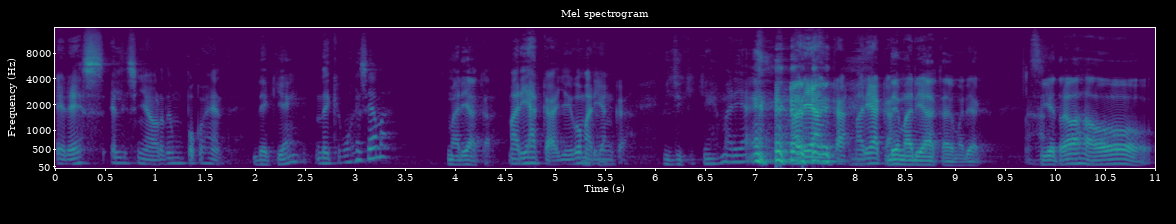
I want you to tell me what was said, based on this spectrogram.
eres el diseñador de un poco de gente. ¿De quién? ¿De qué, ¿Cómo es que se llama? Mariaca. Mariaca, yo digo Marianca. Y yo, ¿quién es Mariana? Marianca, Mariaca. De Mariaca, de Mariaca. Ajá. Sí, he trabajado,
